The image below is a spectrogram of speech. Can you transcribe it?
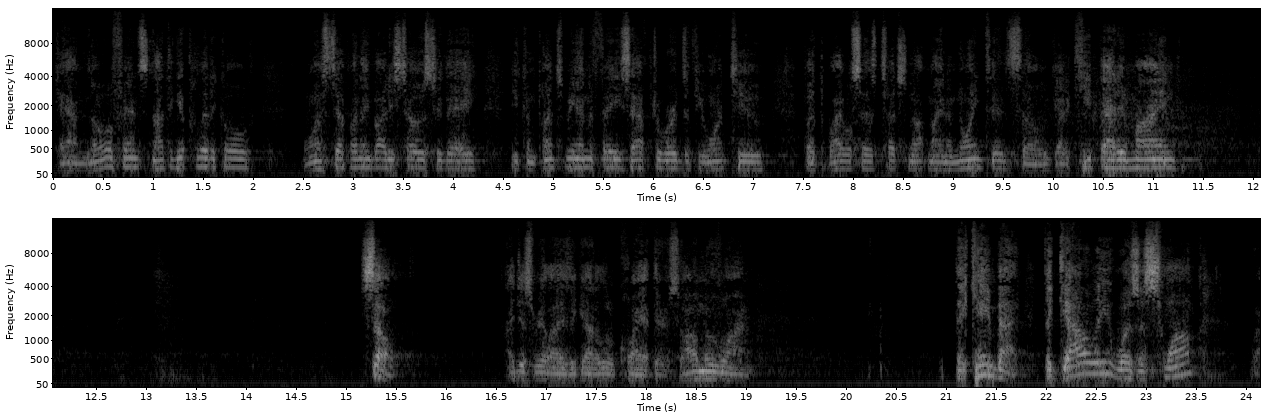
Okay, I'm no offense, not to get political. I want to step on anybody's toes today. You can punch me in the face afterwards if you want to, but the Bible says, Touch not mine anointed, so we've got to keep that in mind. So, I just realized it got a little quiet there, so I'll move on. They came back. The Galilee was a swamp. Wow,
